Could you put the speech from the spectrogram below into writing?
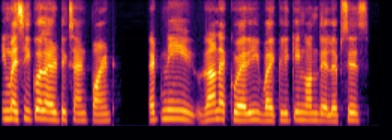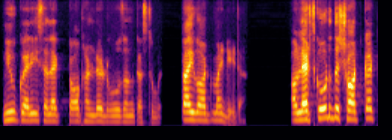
in my SQL Analytics endpoint, let me run a query by clicking on the ellipsis, new query, select top 100 rows on customer. So I got my data. Now let's go to the shortcut.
